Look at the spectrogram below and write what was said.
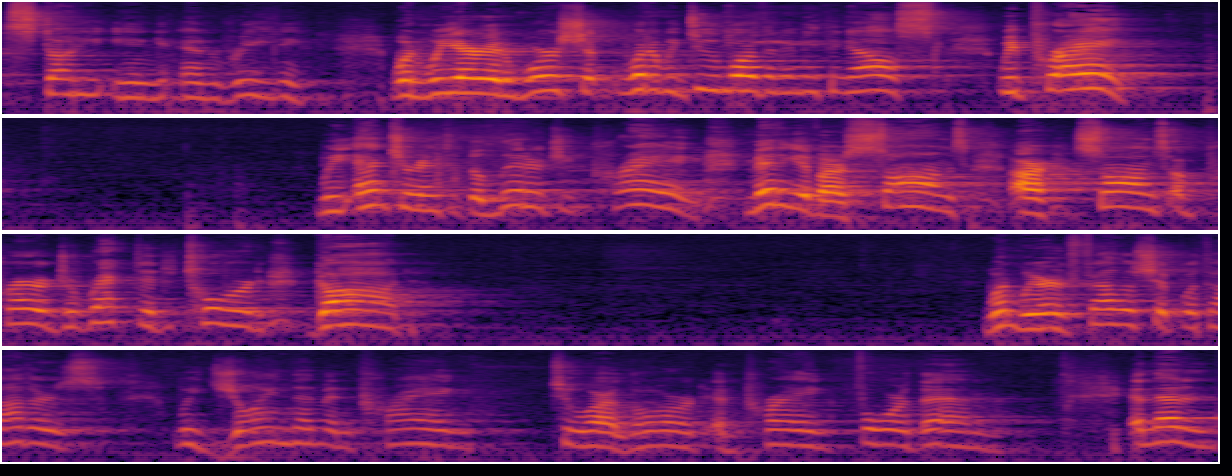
studying and reading. When we are in worship, what do we do more than anything else? We pray. We enter into the liturgy praying. Many of our songs are songs of prayer directed toward God. When we're in fellowship with others, we join them in praying to our Lord and praying for them. And then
